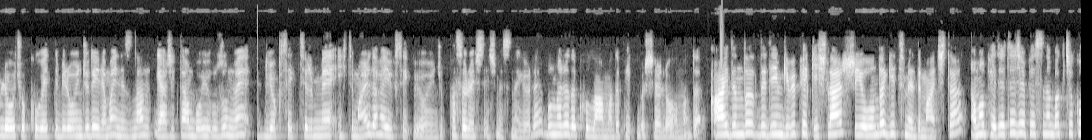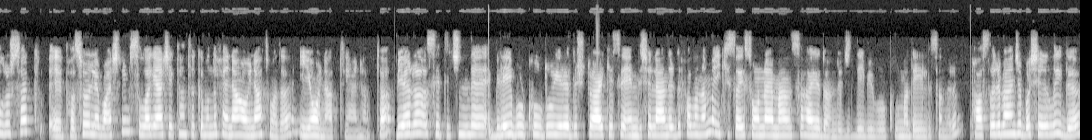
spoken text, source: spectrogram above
bloğu çok kuvvetli bir oyuncu değil ama en azından gerçekten boyu uzun ve blok sektirme ihtimali daha yüksek bir oyuncu pasör eşleşmesine göre. Bunları da kullanmada pek başarılı olmadı. Aydın'da dediğim gibi pek işler yolunda gitmedi maçta. Ama PTT cephesine bakacak olursak e, pasörle başlayayım. Sıla gerçekten takımını fena oynatmadı. İyi oynattı yani hatta. Bir ara set içinde bileği burkulduğu yere düştü. Herkesi endişelendirdi falan ama iki sayı sonra hemen sahaya döndü. Ciddi bir burkulma değildi sanırım. Pasları bence başarılıydı.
